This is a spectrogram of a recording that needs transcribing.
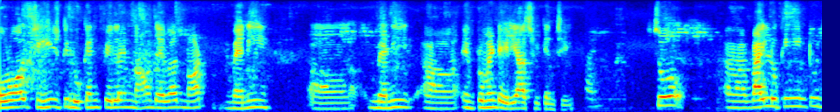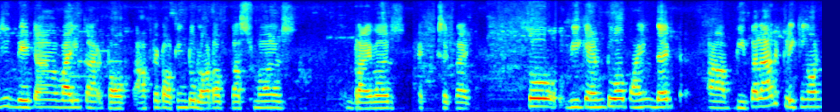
overall changed the look and feel and now there were not many uh, many uh, improvement areas we can see. So uh, while looking into the data while talk after talking to a lot of customers drivers etc so we came to a point that uh, people are clicking on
